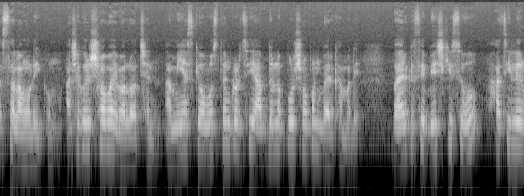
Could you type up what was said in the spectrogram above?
আসসালামু আলাইকুম। আশা করি সবাই ভালো আছেন। আমি আজকে অবস্থান করছি আবদুল্লাপুর স্বপন ভাইয়ের খামারে। ভাইয়ের কাছে বেশ কিছু হাসিলের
